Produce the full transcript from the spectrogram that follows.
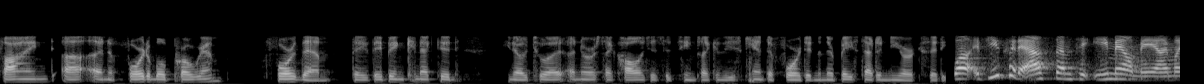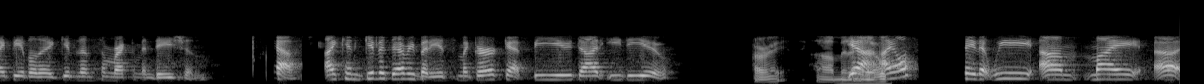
find uh, an affordable program for them. They they've been connected, you know, to a, a neuropsychologist. It seems like, and they just can't afford it, and they're based out of New York City. Well, if you could ask them to email me, I might be able to give them some recommendations. Yeah, I can give it to everybody. It's McGurk at bu.edu. All right. Um, yeah, I, I, also say that we, um, my uh,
